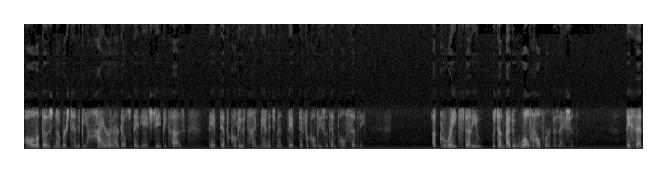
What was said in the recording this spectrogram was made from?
All of those numbers tend to be higher in our adults with ADHD because they have difficulty with time management. They have difficulties with impulsivity. A great study was done by the World Health Organization. They said,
